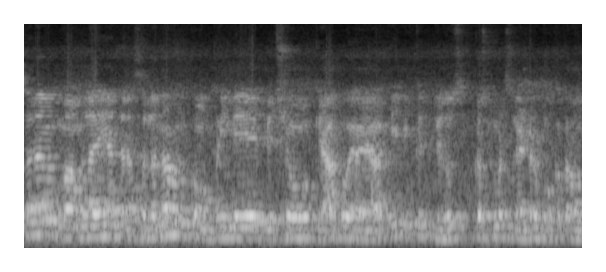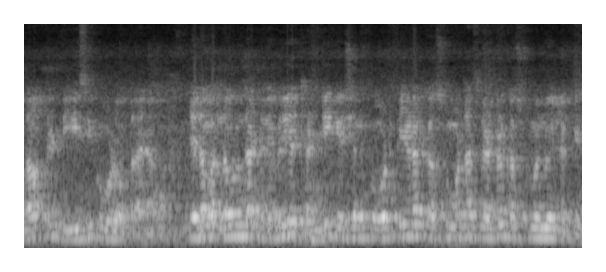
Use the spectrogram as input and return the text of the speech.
ਸਰ ਮਾਮਲਾ ਇਹ ਹੈ ਦਰਅਸਲ ਨਾ ਹੁਣ ਕੰਪਨੀ ਨੇ ਪਿੱਛੋਂ ਕਿਹਾ ਹੋਇਆ ਆ ਕਿ ਇੱਕ ਜਦੋਂ ਕਸਟਮਰ ਸਿਲੰਡਰ ਬੁੱਕ ਕਰਾਉਂਦਾ ਉੱਤੇ ਡੀਸੀ ਕੋਡ ਆਉਂਦਾ ਆ। ਜਿਹਦਾ ਮਤਲਬ ਹੁੰਦਾ ਡਿਲੀਵਰੀ ਅਥੈਂਟੀਕੇਸ਼ਨ ਕੋਡ ਕਿ ਜਿਹੜਾ ਕਸਟਮਰ ਦਾ ਸਿਲੰਡਰ ਕਸਟਮਰ ਨੂੰ ਹੀ ਲੱਗਿਆ।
